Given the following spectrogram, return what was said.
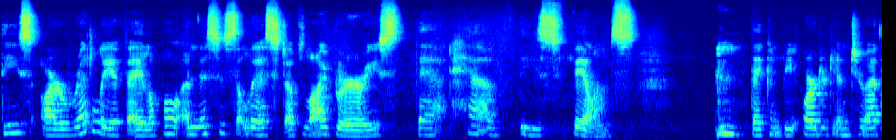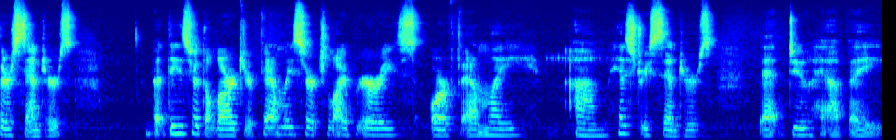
These are readily available, and this is a list of libraries that have these films. they can be ordered into other centers, but these are the larger family search libraries or family um, history centers that do have a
